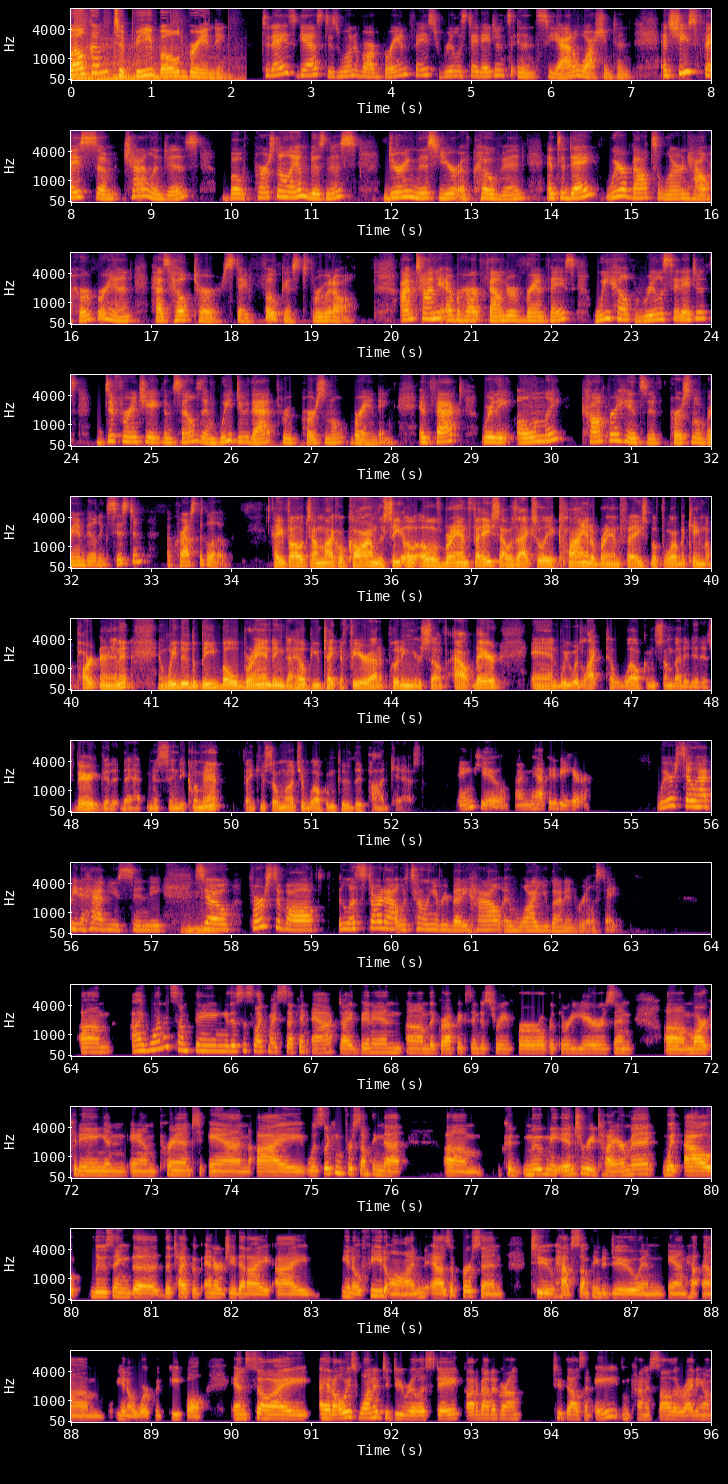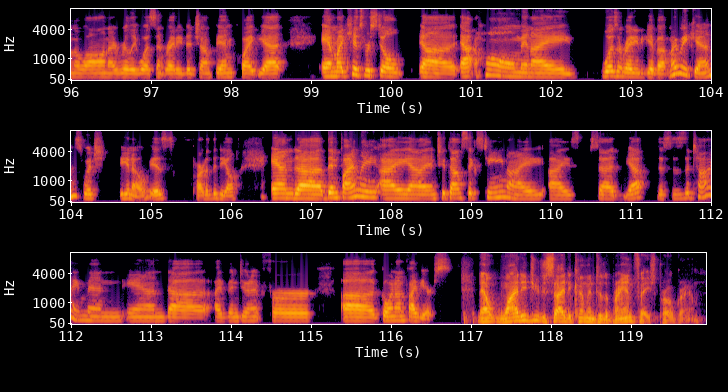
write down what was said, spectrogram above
Welcome to Be Bold Branding. Today's guest is one of our brand face real estate agents in Seattle, Washington, and she's faced some challenges, both personal and business, during this year of COVID. And today we're about to learn how her brand has helped her stay focused through it all. I'm Tanya Eberhardt, founder of BrandFace. We help real estate agents differentiate themselves, and we do that through personal branding. In fact, we're the only comprehensive personal brand building system across the globe. Hey, folks, I'm Michael Carr. I'm the COO of Brand Face. I was actually a client of Brand Face before I became a partner in it. And we do the Be Bold branding to help you take the fear out of putting yourself out there. And we would like to welcome somebody that is very good at that, Miss Cindy Clement. Thank you so much and welcome to the podcast. Thank you. I'm happy to be here. We're so happy to have you, Cindy. Mm-hmm. So, first of all, let's start out with telling everybody how and why you got into real estate. Um, I wanted something, this is like my second act. I'd been in um, the graphics industry for over 30 years and um, marketing and, and print. And I was looking for something that um, could move me into retirement without losing the, the type of energy that I, I you know feed on as a person to have something to do and and um, you know work with people and so i i had always wanted to do real estate thought about it around 2008 and kind of saw the writing on the wall and i really wasn't ready to jump in quite yet and my kids were still uh, at home and i wasn't ready to give up my weekends which you know is part of the deal. And uh, then finally, I uh, in 2016, I I said, "Yep, this is the time," and and uh, I've been doing it for uh, going on five years. Now, why did you decide to come into the Brand Face program?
